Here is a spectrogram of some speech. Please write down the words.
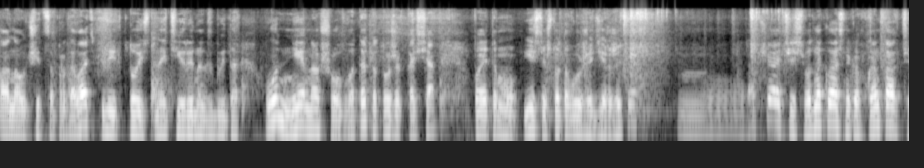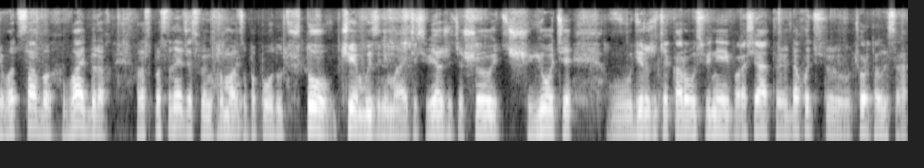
а научиться продавать, или то есть найти рынок сбыта, он не нашел. Вот это тоже косяк. Поэтому, если что-то вы уже держите, общайтесь в Одноклассниках, ВКонтакте, в WhatsApp, Вайберах, распространяйте свою информацию по поводу, что, чем вы занимаетесь, вяжете, шьете, держите коров, свиней, поросят, э, да хоть э, черта лысого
